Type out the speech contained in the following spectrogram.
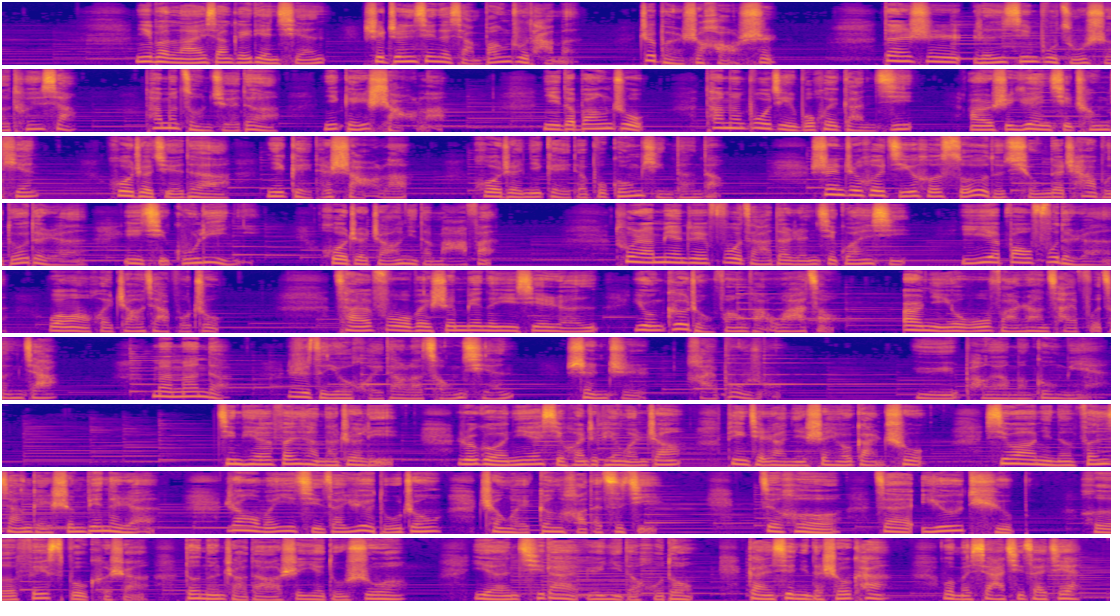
你本来想给点钱，是真心的想帮助他们，这本是好事。但是人心不足蛇吞象，他们总觉得你给少了，你的帮助，他们不仅不会感激，而是怨气冲天，或者觉得你给的少了，或者你给的不公平等等，甚至会集合所有的穷的差不多的人一起孤立你。或者找你的麻烦，突然面对复杂的人际关系，一夜暴富的人往往会招架不住，财富被身边的一些人用各种方法挖走，而你又无法让财富增加，慢慢的日子又回到了从前，甚至还不如。与朋友们共勉。今天分享到这里，如果你也喜欢这篇文章，并且让你深有感触，希望你能分享给身边的人。让我们一起在阅读中成为更好的自己。最后，在 YouTube 和 Facebook 上都能找到深夜读书哦。也期待与你的互动。感谢你的收看，我们下期再见。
